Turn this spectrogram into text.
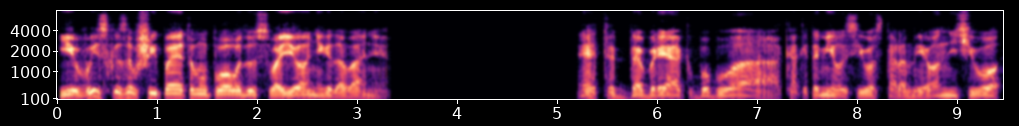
и высказавший по этому поводу свое негодование. Этот добряк Бабуа, как это мило с его стороны, он ничего,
